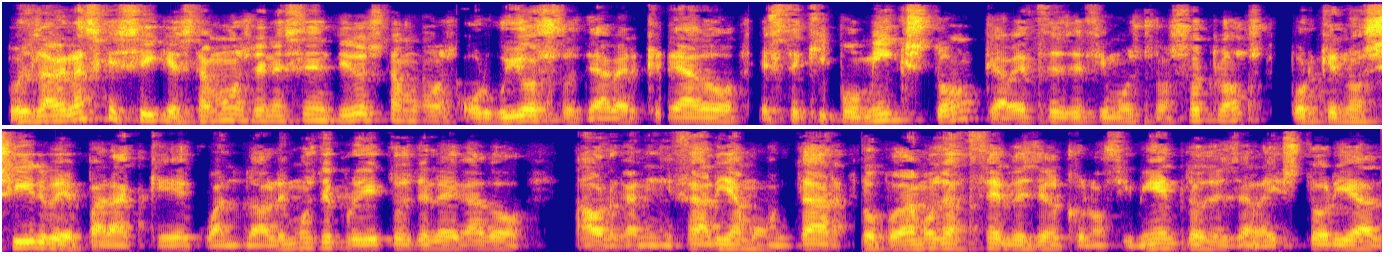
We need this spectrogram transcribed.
Pues la verdad es que sí, que estamos en ese sentido, estamos orgullosos de haber creado este equipo mixto, que a veces decimos nosotros, porque nos sirve para que cuando hablemos de proyectos de legado a organizar y a montar, lo podamos hacer desde el conocimiento, desde la historia.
